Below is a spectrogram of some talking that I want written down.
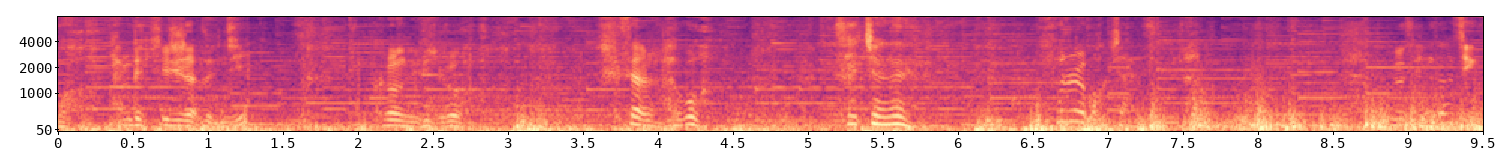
뭐 단백질이라든지 그런 위주로 식사를 하고 셋째는 술을 먹지 않습니다. 이세 가지가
